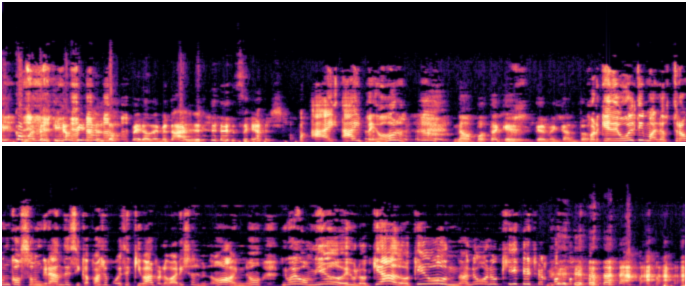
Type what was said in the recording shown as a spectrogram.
es como el destino final 2, pero de metal. Decía yo. Ay, ay, peor. No, posta que, que, me encantó. Porque de última los troncos son grandes y capaz los puedes esquivar, pero las varillas, no, ay, no. Nuevo miedo desbloqueado, ¿qué onda? No, no quiero.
